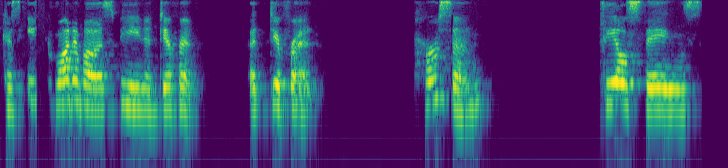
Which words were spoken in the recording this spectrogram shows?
Because each one of us, being a different a different person, feels things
